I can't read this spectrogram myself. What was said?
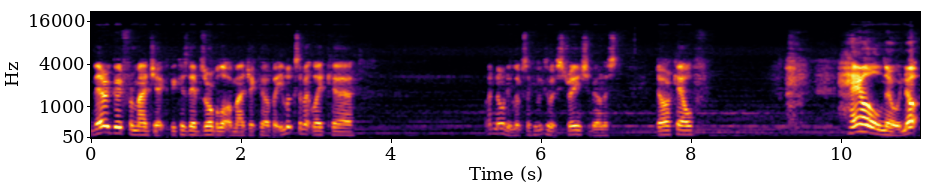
They're good for magic because they absorb a lot of magicka, but he looks a bit like. Uh, I don't know what he looks like. He looks a bit strange, to be honest. Dark elf. Hell no, not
